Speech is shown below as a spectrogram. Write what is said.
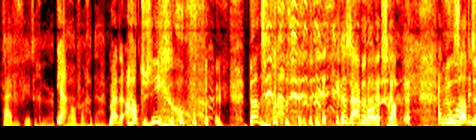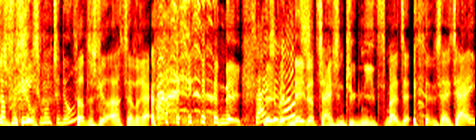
45 uur heb Ja. erover gedaan. Maar dat had dus niet hoeven. Dat, Dat is haar boodschap. En hoe had ik dat dus veel- precies moeten doen? Er zat dus veel aanstellerij. nee, Zei nee, ze dat? nee, dat zei ze natuurlijk niet. Maar ze, zij zei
